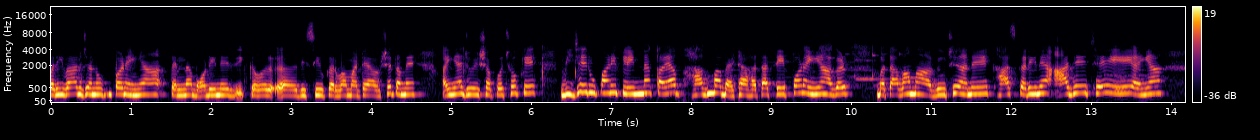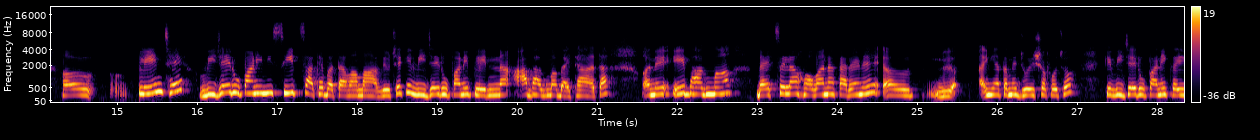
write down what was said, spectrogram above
પરિવારજનો પણ અહીંયા તેમના બોડીને રિકવર રિસીવ કરવા માટે આવશે. તમે અહીંયા જોઈ શકો છો કે વિજય રૂપાણી પ્લેનના કયા ભાગમાં બેઠા હતા તે પણ અહીંયા આગળ બતાવવામાં આવ્યું છે અને ખાસ કરીને આ જે છે એ અહીંયા પ્લેન છે, વિજય રૂપાણીની સીટ સાથે બતાવવામાં આવ્યું છે કે વિજય રૂપાણી પ્લેનના આ ભાગમાં બેઠા હતા અને એ ભાગમાં બેઠેલા હોવાના કારણે અહીંયા તમે જોઈ શકો છો કે વિજય રૂપાણી કઈ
